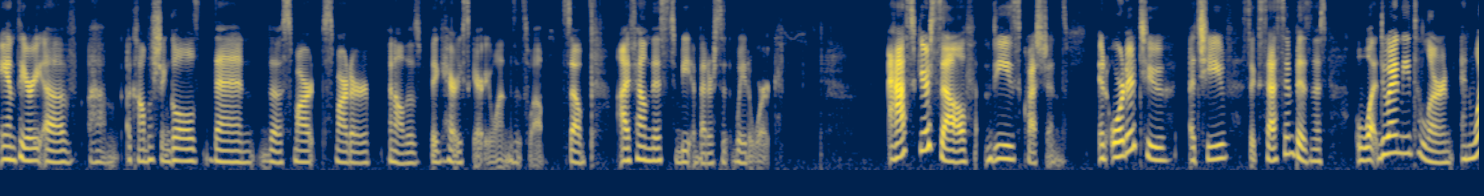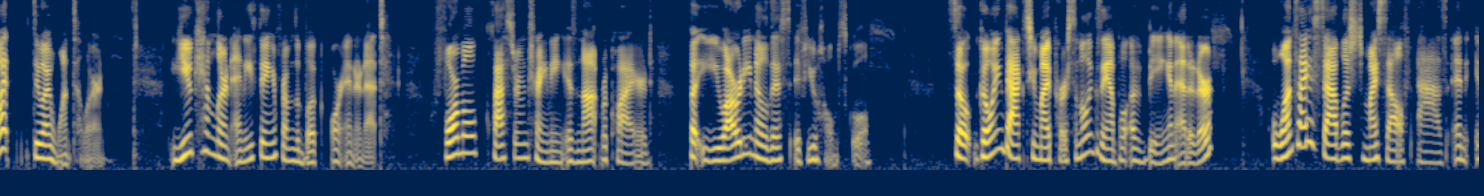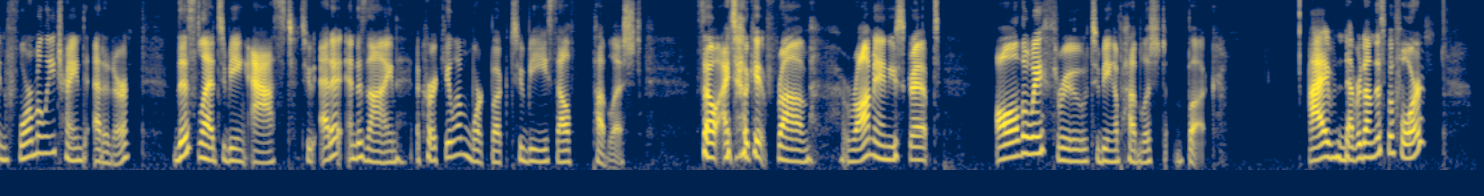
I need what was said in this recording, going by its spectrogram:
and theory of um, accomplishing goals than the smart, smarter, and all those big, hairy, scary ones as well. So I found this to be a better way to work. Ask yourself these questions. In order to achieve success in business, what do I need to learn and what do I want to learn? You can learn anything from the book or internet. Formal classroom training is not required, but you already know this if you homeschool. So, going back to my personal example of being an editor, once I established myself as an informally trained editor, this led to being asked to edit and design a curriculum workbook to be self published. So I took it from raw manuscript all the way through to being a published book. I've never done this before.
